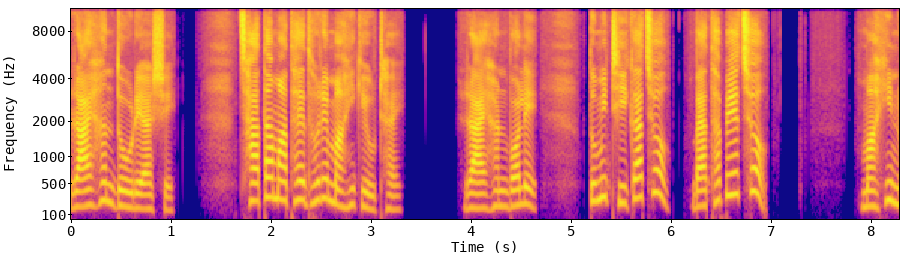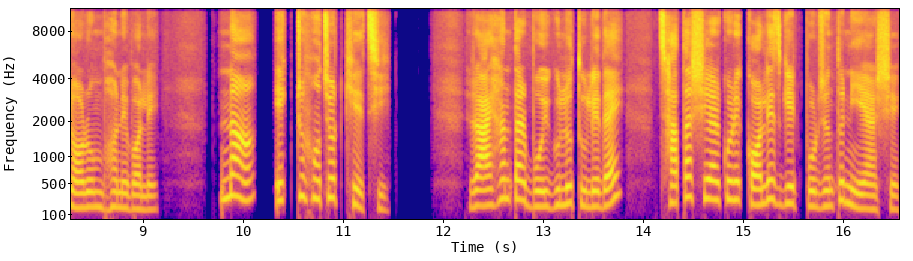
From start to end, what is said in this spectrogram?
রায়হান দৌড়ে আসে। ছাতা মাথায় ধরে মাহিকে উঠায়। রায়হান বলে, তুমি ঠিক আছো? ব্যথা পেয়েছ? মাহি নরম ভনে বলে, না, একটু হোঁচট খেয়েছি। রায়হান তার বইগুলো তুলে দেয়, ছাতা শেয়ার করে কলেজ গেট পর্যন্ত নিয়ে আসে।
